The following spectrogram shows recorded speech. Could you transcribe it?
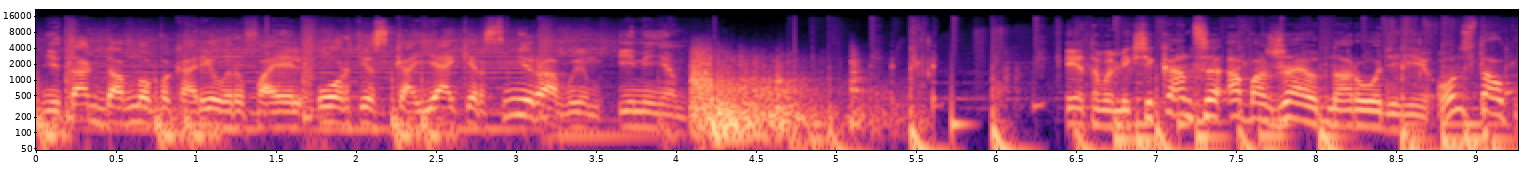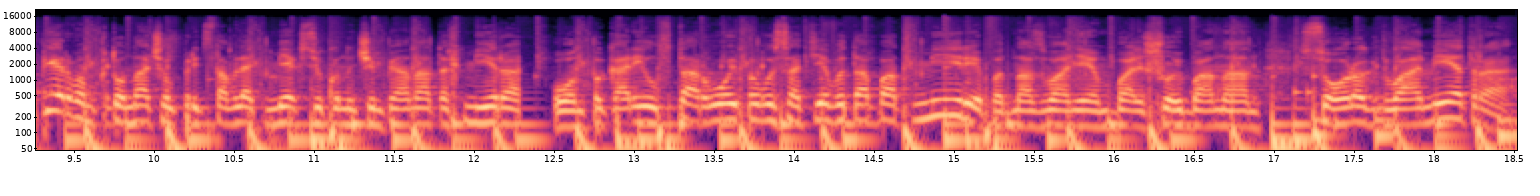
не так давно покорил Рафаэль Ортис, каякер с мировым именем. Этого мексиканца обожают на родине. Он стал первым, кто начал представлять Мексику на чемпионатах мира. Он покорил второй по высоте водопад в мире под названием Большой Банан – 42 метра.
